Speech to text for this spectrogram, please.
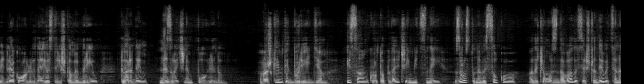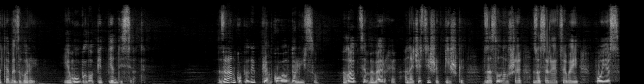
відлякував людей острішками брів, твердим, незвичним поглядом, важким підборіддям, і сам крутоплечий, міцний, зросту невисокого, але чомусь здавалося, що дивиться на тебе згори. Йому було під п'ятдесят. Зранку Пилип прямкував до лісу, лапцями верхи, а найчастіше пішки, засунувши за серецевий пояс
